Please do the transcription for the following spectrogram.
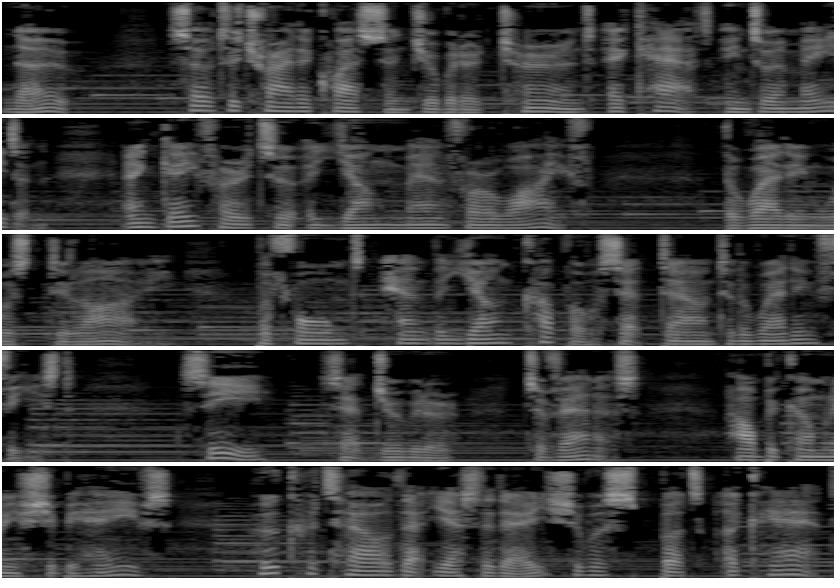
no. So, to try the question, Jupiter turned a cat into a maiden and gave her to a young man for a wife. The wedding was delightfully performed, and the young couple sat down to the wedding feast. See, said Jupiter to Venus, how becomingly she behaves. Who could tell that yesterday she was but a cat?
